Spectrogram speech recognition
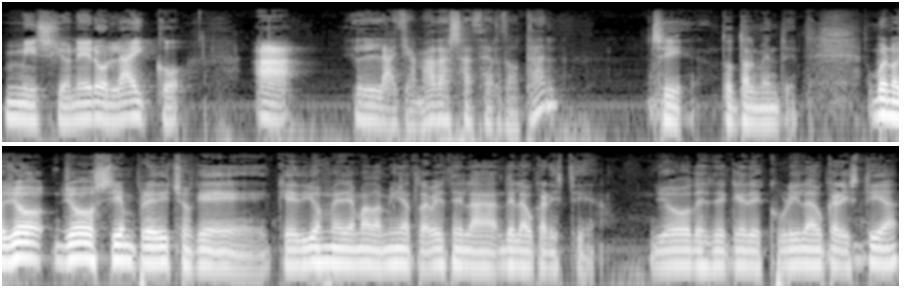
misionero laico a la llamada sacerdotal. Sí, totalmente. Bueno, yo, yo siempre he dicho que, que Dios me ha llamado a mí a través de la, de la Eucaristía. Yo desde que descubrí la Eucaristía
